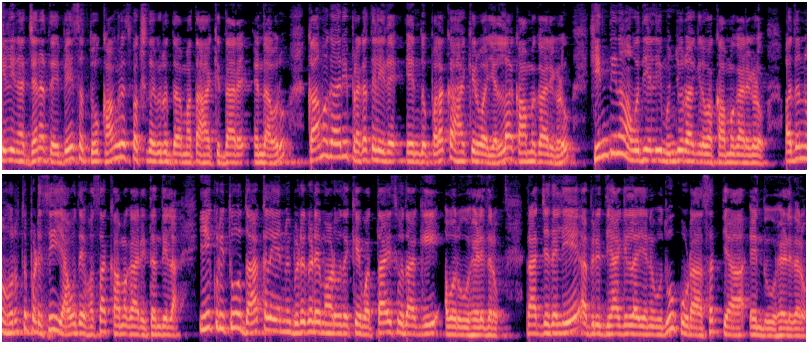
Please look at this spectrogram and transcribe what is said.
ಇಲ್ಲಿನ ಜನತೆ ಬೇಸತ್ತು ಕಾಂಗ್ರೆಸ್ ಪಕ್ಷದ ವಿರುದ್ಧ ಮತ ಹಾಕಿದ್ದಾರೆ ಎಂದ ಅವರು, ಕಾಮಗಾರಿ ಪ್ರಗತಿಯಲ್ಲಿದೆ ಎಂದು ಫಲಕ ಹಾಕಿರುವ ಎಲ್ಲ ಕಾಮಗಾರಿಗಳು ಹಿಂದಿನ ಅವಧಿಯಲ್ಲಿ ಮಂಜೂರಾಗಿರುವ ಕಾಮಗಾರಿಗಳು. ಅದನ್ನು ಹೊರತುಪಡಿಸಿ ಯಾವುದೇ ಹೊಸ ಕಾಮಗಾರಿ ತಂದಿಲ್ಲ. ಈ ಕುರಿತು ದಾಖಲೆಯನ್ನು ಬಿಡುಗಡೆ ಮಾಡುವುದಕ್ಕೆ ಒತ್ತಾಯಿಸುವುದಾಗಿ ಅವರು ಹೇಳಿದರು. ರಾಜ್ಯದಲ್ಲಿಯೇ ಅಭಿವೃದ್ಧಿಯಾಗಿಲ್ಲ ಎನ್ನುವುದು ಕೂಡ ಸತ್ಯ ಎಂದು ಹೇಳಿದರು.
